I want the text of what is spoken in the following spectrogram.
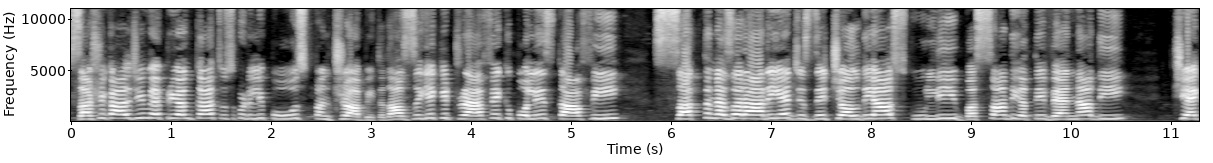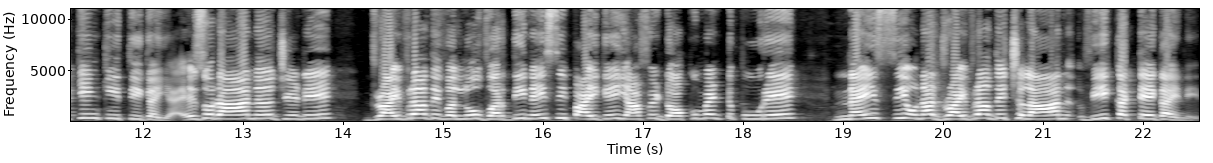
ਸਤਿ ਸ਼੍ਰੀ ਅਕਾਲ ਜੀ, ਮੈਂ ਪ੍ਰਿਯੰਕਾ, ਤੁਸੀਂ ਕੋਲ ਲਈ ਪੋਸਟ ਪੰਜਾਬੀ। ਤਾਂ ਦੱਸ ਦਈਏ ਕਿ ਟ੍ਰੈਫਿਕ ਪੁਲਿਸ ਕਾਫੀ ਸਖਤ ਨਜ਼ਰ ਆ ਰਹੀ ਹੈ ਜਿਸ ਦੇ ਚਲਦਿਆਂ ਸਕੂਲੀ ਬੱਸਾਂ ਦੀ ਅਤੇ ਵੈਨਾਂ ਦੀ ਚੈਕਿੰਗ ਕੀਤੀ ਗਈ ਹੈ। ਇਸ ਦੌਰਾਨ ਜਿਹੜੇ ਡਰਾਈਵਰਾਂ ਦੇ ਵੱਲੋਂ ਵਰਦੀ ਨਹੀਂ ਸੀ ਪਾਈ ਗਈ ਜਾਂ ਫਿਰ ਡਾਕੂਮੈਂਟ ਪੂਰੇ ਨਹੀਂ ਸੀ, ਉਹਨਾਂ ਡਰਾਈਵਰਾਂ ਦੇ ਚਲਾਨ ਵੀ ਕੱਟੇ ਗਏ ਨੇ।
